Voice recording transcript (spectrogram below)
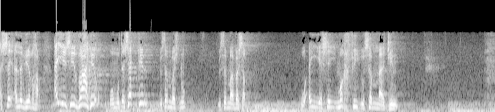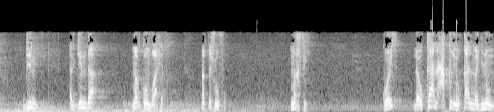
الشيء الذي يظهر. أي شيء ظاهر ومتشكل يسمى شنو؟ يسمى بشر. وأي شيء مخفي يسمى جن. جن. الجن ده ما بكون ظاهر. ما بتشوفه. مخفي. كويس؟ لو كان عقل يقال مجنون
